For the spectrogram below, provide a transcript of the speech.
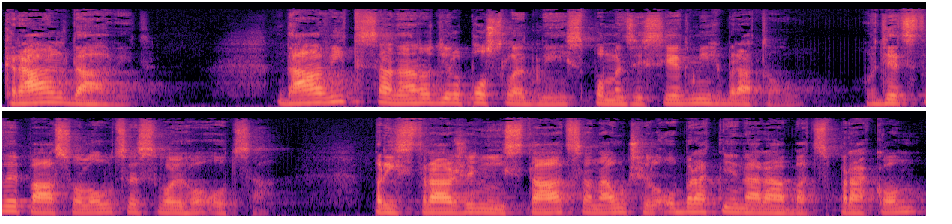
Kráľ Dávid Dávid sa narodil posledný spomedzi siedmých bratov. V detstve pásol ovce svojho otca. Pri strážení stát sa naučil obratne narábať s prakom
